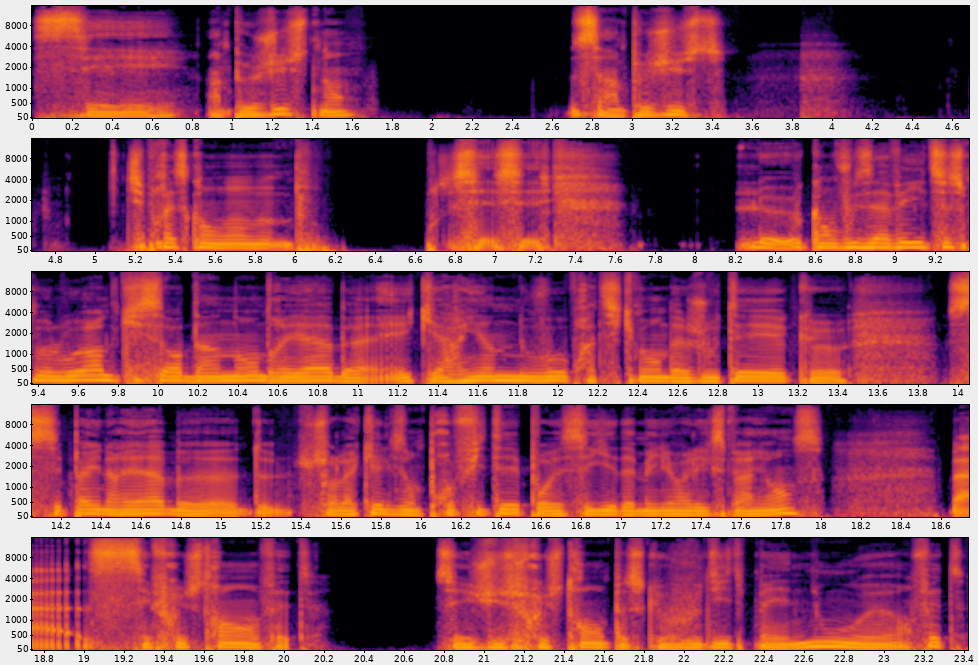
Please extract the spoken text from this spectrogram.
C'est un peu juste, non? C'est un peu juste c'est presque Le, quand vous avez It's a Small World qui sort d'un an de réhab et qui a rien de nouveau pratiquement d'ajouter, que c'est pas une réhab euh, sur laquelle ils ont profité pour essayer d'améliorer l'expérience, bah c'est frustrant en fait. C'est juste frustrant parce que vous vous dites, mais nous, euh, en fait,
